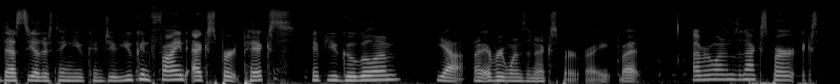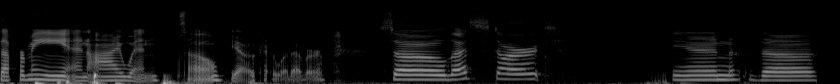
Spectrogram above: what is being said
that's the other thing you can do. You can find expert picks if you google them yeah uh, everyone's an expert right? But Everyone's an expert except for me, and I win. So. Yeah okay whatever. So let's start in the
